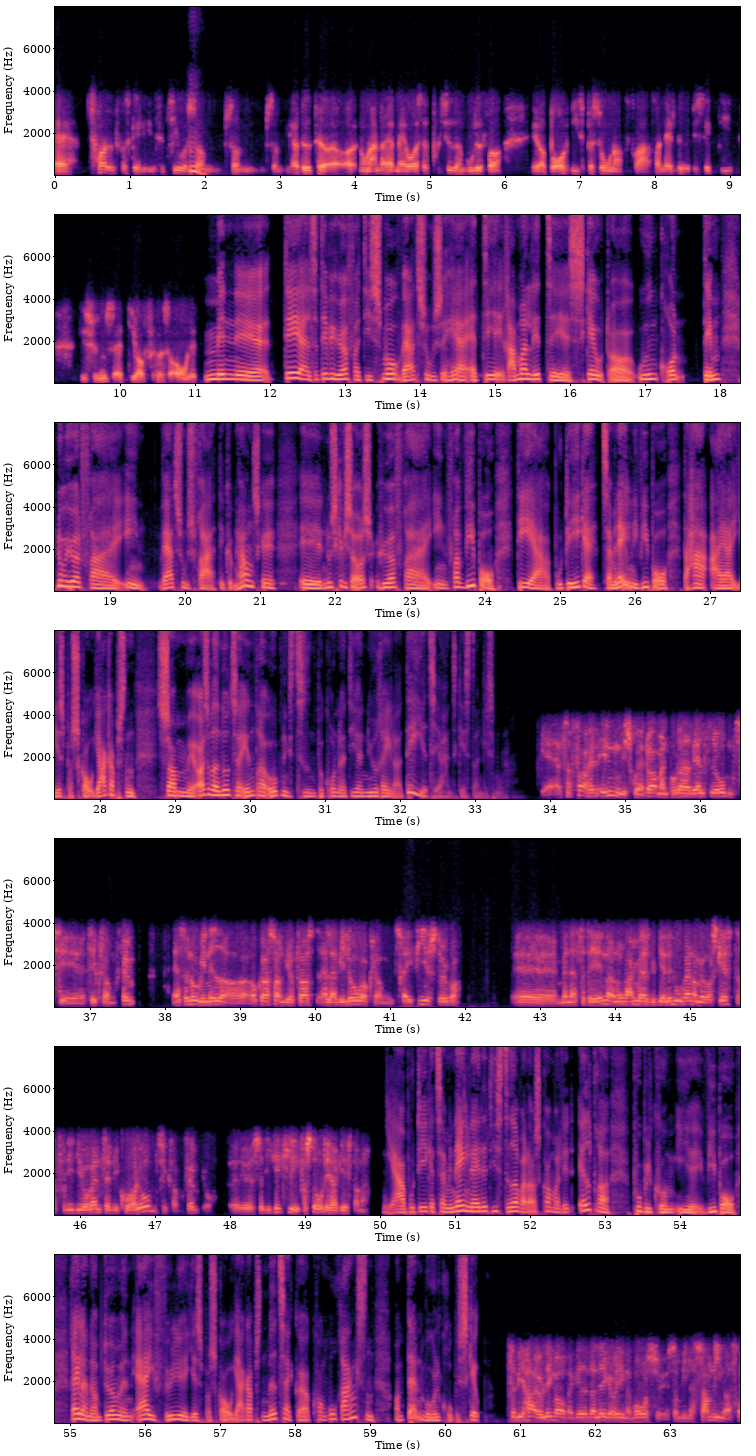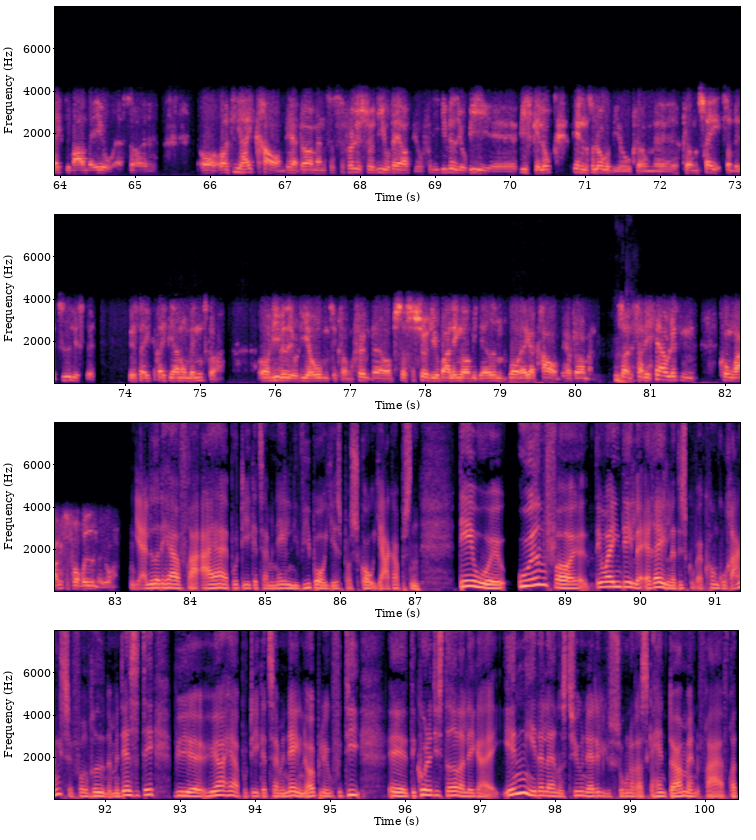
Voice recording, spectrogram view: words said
af 12 forskellige initiativer, mm. som, som, som jeg har vedtaget, og nogle andre af dem er jo også, at politiet har mulighed for øh, at bortvise personer fra, fra natlivet, hvis ikke de, de synes, at de opfører sig ordentligt. Men øh, det er altså det, vi hører fra de små værtshuse her, at det rammer lidt øh, skævt og uden grund dem. Nu har vi hørt fra en værtshus fra det københavnske. Øh, nu skal vi så også høre fra en fra Viborg. Det er Bodega, terminalen i Viborg, der har ejer Jesper Skov Jacobsen, som øh, også har været nødt til at ændre åbningstiden på grund af de her nye regler. Det irriterer hans gæster en lille smule. Ja, altså førhen, inden vi skulle have dørmand på, der havde vi altid åbent til, til klokken 5. Altså nu er vi nede og, og gør sådan, vi har først, eller vi lukker klokken 3-4 stykker, Øh, men altså, det ender jo nogle gange med, at vi bliver lidt uvenner med vores gæster, fordi de var vant til, at vi kunne holde åbent til klokken 5 jo. Øh, så de kan ikke helt forstå det her gæsterne. Ja, Bodega Terminalen er et af de steder, hvor der også kommer lidt ældre publikum i øh, Viborg. Reglerne om dørmænd er ifølge Jesper Skov Jacobsen med til at gøre konkurrencen om den målgruppe skæv. Så vi har jo længere op ad gaden, der ligger jo en af vores, øh, som vi sammenligner os rigtig meget med jo. Altså, øh, og, og de har ikke krav om det her dørmand, så selvfølgelig søger de jo derop jo, fordi de ved jo, at vi, øh, vi skal lukke. Enten så lukker vi jo klokken, øh, klokken 3 som det tidligste, hvis der ikke rigtig er nogen mennesker. Og de ved jo, at de har åbent til klokken 5 deroppe, så, så søger de jo bare længere op i gaden, hvor der ikke er krav om det her dørmand. Mm. Så, så det er jo lidt en konkurrenceforvridende jo. Ja, lyder det her fra ejer af Bodega-terminalen i Viborg, Jesper Skov Jacobsen. Det er jo øh, uden for, øh, det var en del af reglen, at det skulle være konkurrenceforvridende, men det er altså det, vi øh, hører her på Bodega-terminalen opleve, fordi øh, det er kun af de steder, der ligger inde i et af landets 20 nattelivszoner, der skal have en dørmand fra, fra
